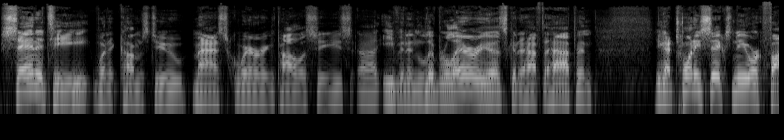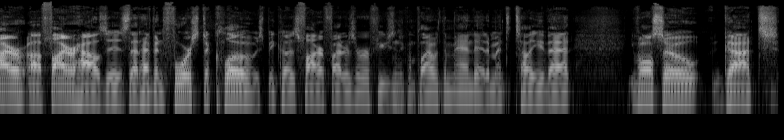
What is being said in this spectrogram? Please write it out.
sanity when it comes to mask wearing policies. Uh, even in liberal areas, it's going to have to happen. You got 26 New York fire uh, firehouses that have been forced to close because firefighters are refusing to comply with the mandate. I meant to tell you that. You've also got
